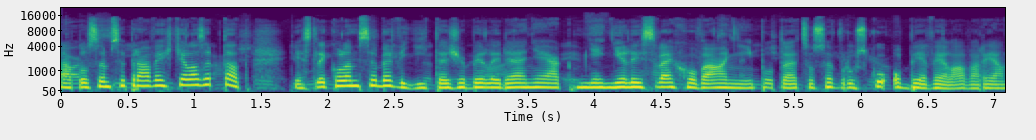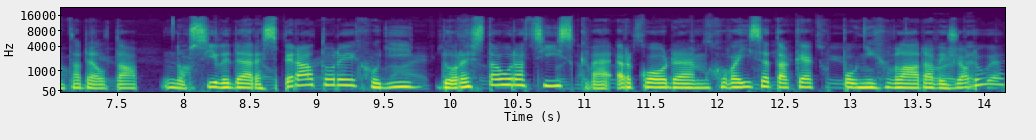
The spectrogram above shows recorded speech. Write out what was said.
Na to jsem se právě chtěla zeptat, jestli kolem sebe vidíte, že by lidé nějak měnili své chování po té, co se v Rusku objevila varianta Delta. Nosí lidé respirátory, chodí do restaurací s QR kódem, chovají se tak, jak po nich vláda vyžaduje?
